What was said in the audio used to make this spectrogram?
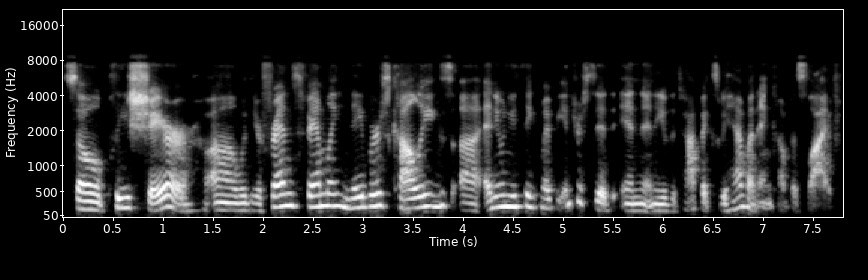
So please share uh, with your friends, family, neighbors, colleagues, uh, anyone you think might be interested in any of the topics we have on NCompass Live.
